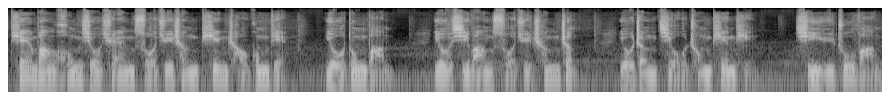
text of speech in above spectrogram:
天王洪秀全所居称天朝宫殿，右东王、右西王所居称正，又正九重天庭。其余诸王、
